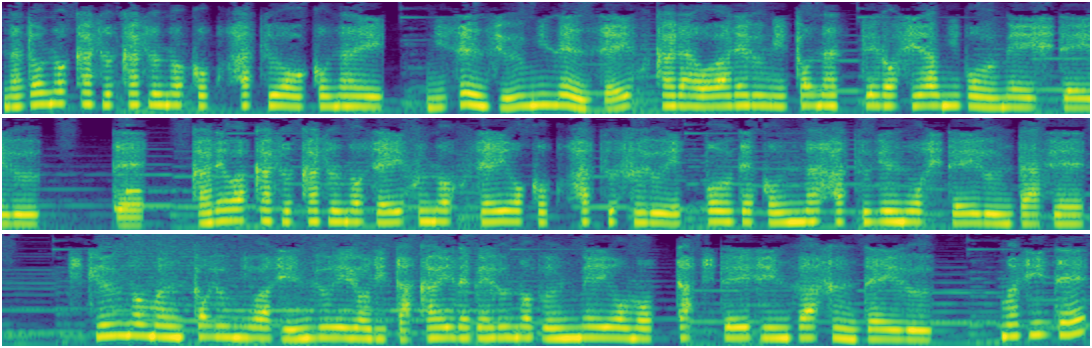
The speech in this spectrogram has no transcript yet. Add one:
などの数々の告発を行い、2012年政府から追われる身となってロシアに亡命している。で、彼は数々の政府の不正を告発する一方でこんな発言をしているんだぜ。地球のマントルには人類より高いレベルの文明を持った地底人が住んでいる。マジで？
